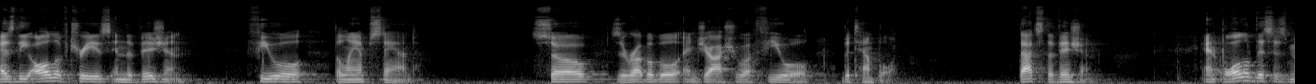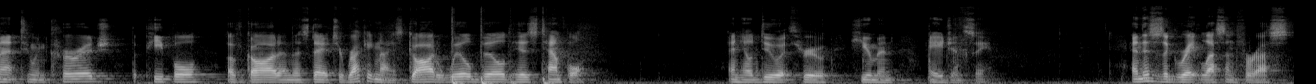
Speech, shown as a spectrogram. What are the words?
as the olive trees in the vision fuel the lampstand, so Zerubbabel and Joshua fuel the temple. That's the vision. And all of this is meant to encourage the people of God in this day to recognize God will build his temple, and he'll do it through human agency. And this is a great lesson for us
